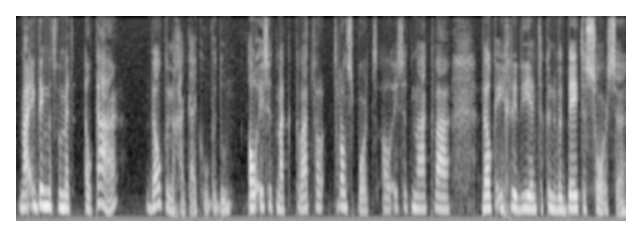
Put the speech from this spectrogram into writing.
Maar ik denk dat we met elkaar wel kunnen gaan kijken hoe we het doen. Al is het maar qua transport, al is het maar qua welke ingrediënten kunnen we beter sourcen.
